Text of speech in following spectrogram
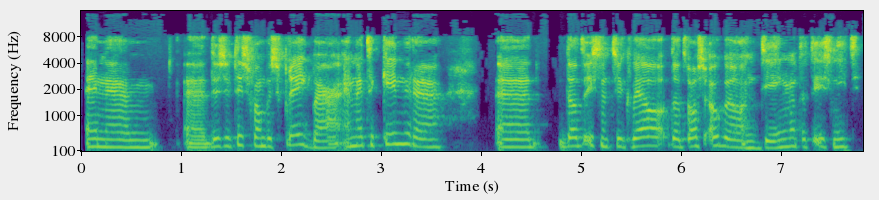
En um, uh, dus het is gewoon bespreekbaar. En met de kinderen. Uh, dat is natuurlijk wel. Dat was ook wel een ding. Want het is niet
